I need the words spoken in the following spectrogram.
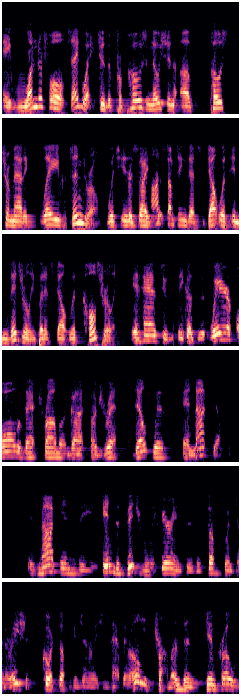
A wonderful segue to the proposed notion of post-traumatic slave syndrome, which is Precisely. not something that's dealt with individually, but it's dealt with culturally. It has to, because where all of that trauma got addressed, dealt with, and not dealt is not in the individual experiences in subsequent generations. Of course, subsequent generations have their own traumas, and Jim Crow was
